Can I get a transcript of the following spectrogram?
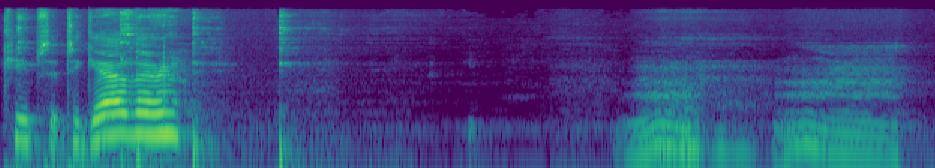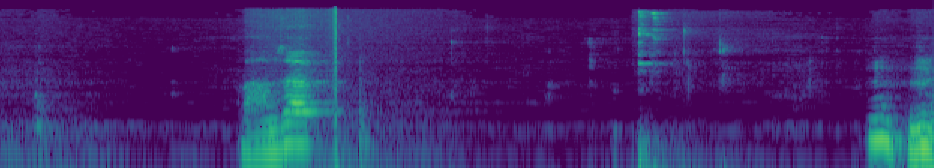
Keeps it together. Thumbs up. Mm-hmm.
